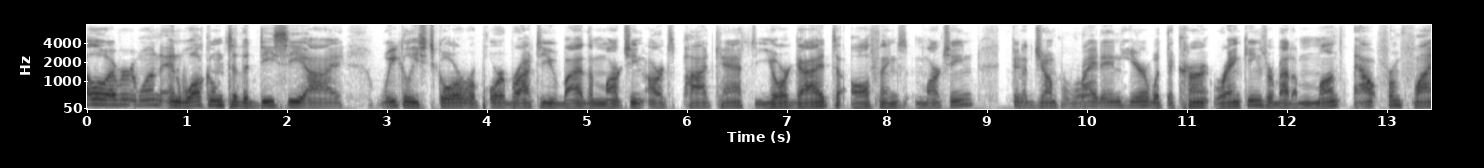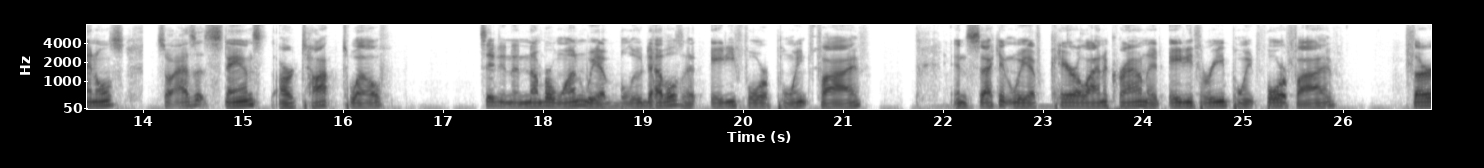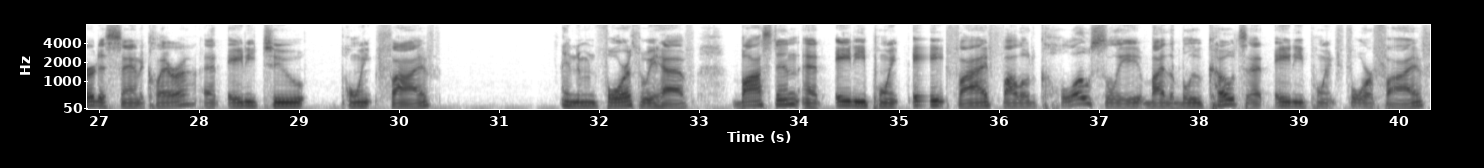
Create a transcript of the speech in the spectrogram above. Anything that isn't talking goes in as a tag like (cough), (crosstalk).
Hello, everyone, and welcome to the DCI Weekly Score Report brought to you by the Marching Arts Podcast, your guide to all things marching. Gonna jump right in here with the current rankings. We're about a month out from finals. So, as it stands, our top 12 sitting in number one, we have Blue Devils at 84.5. In second, we have Carolina Crown at 83.45. Third is Santa Clara at 82.5. And in fourth, we have Boston at 80.85, followed closely by the Blue Coats at 80.45.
